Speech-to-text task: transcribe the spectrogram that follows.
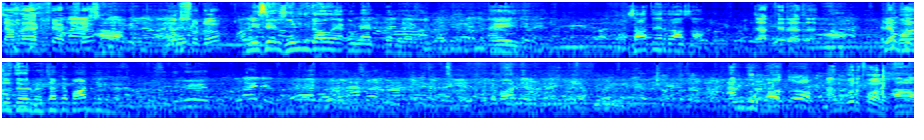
চামড়া একশো একশো। হ্যাঁ ছোট। নিচের ঝুলটাও এখন এক এই জাতের রাজা। জাতের রাজা। হ্যাঁ। এটা এটা পারবেন চারটে পাট দেখে। আঙ্গুর ফল। আঙ্গুর ফল? হ্যাঁ।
